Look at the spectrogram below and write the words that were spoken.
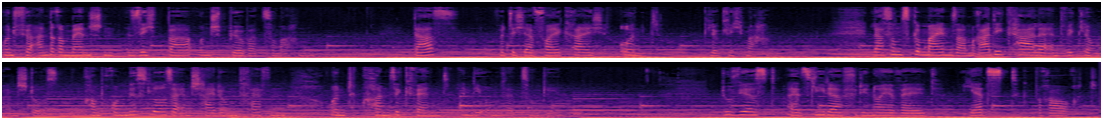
und für andere Menschen sichtbar und spürbar zu machen. Das wird dich erfolgreich und glücklich machen. Lass uns gemeinsam radikale Entwicklung anstoßen, kompromisslose Entscheidungen treffen und konsequent in die Umsetzung gehen. Du wirst als Leader für die neue Welt jetzt gebraucht.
